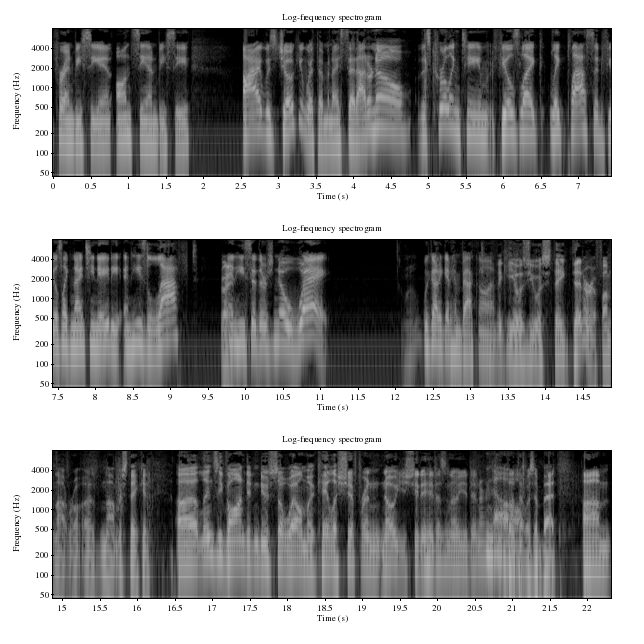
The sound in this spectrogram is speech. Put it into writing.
for NBC and on CNBC, I was joking with him and I said, I don't know, this curling team feels like Lake Placid, feels like 1980, and he's laughed Right. and he said, "There's no way." Well, We got to get him back on. I think he owes you a steak dinner, if I'm not uh, not mistaken. Uh, Lindsey Vonn didn't do so well. Mikaela Shiffrin, no, she he doesn't owe you dinner. No. I thought that was a bet. Um,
